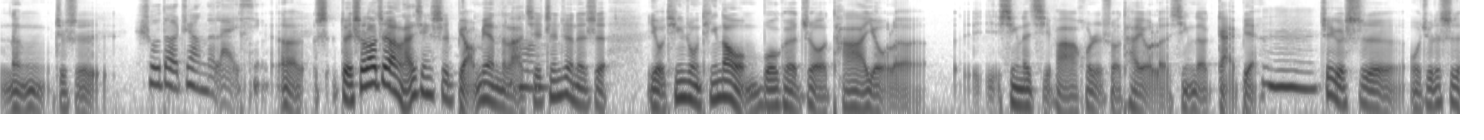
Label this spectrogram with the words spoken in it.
能就是。收到这样的来信，呃，是对，收到这样来信是表面的啦。其实真正的是有听众听到我们播客之后，他有了新的启发，或者说他有了新的改变。嗯，这个是我觉得是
